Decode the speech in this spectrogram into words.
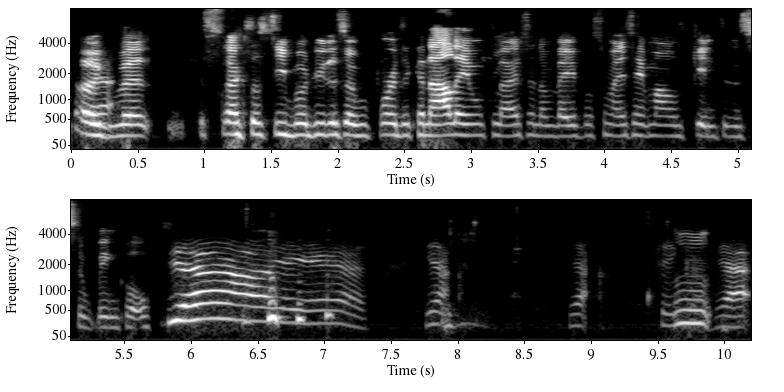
Oh, ik ben straks als die modules over poorten kanalen helemaal klaar zijn, dan ben je volgens mij helemaal een kind in de snoepwinkel. Ja, ja, ja, ja. Ja, ja zeker. Mm. Ja.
